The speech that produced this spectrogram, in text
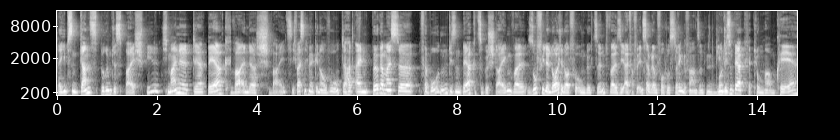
Da gibt es ein ganz berühmtes Beispiel. Ich meine, der Berg war in der Schweiz. Ich weiß nicht mehr genau wo. Da hat ein Bürgermeister verboten, diesen Berg zu besteigen, weil so viele Leute dort verunglückt sind, weil sie einfach für Instagram-Fotos dahin gefahren sind und diesen Berg erklommen haben. Okay,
